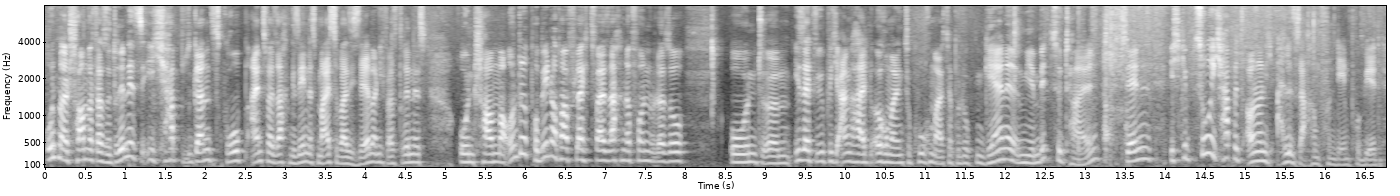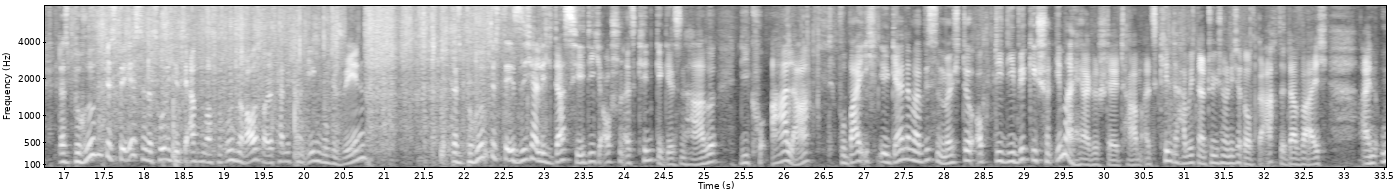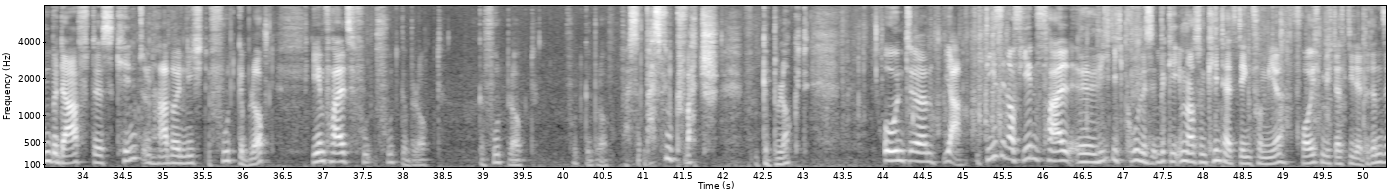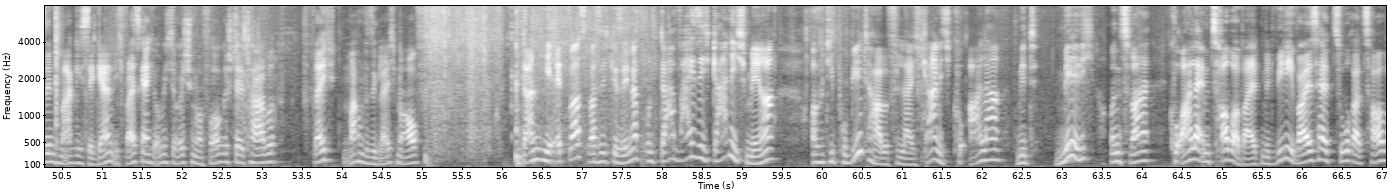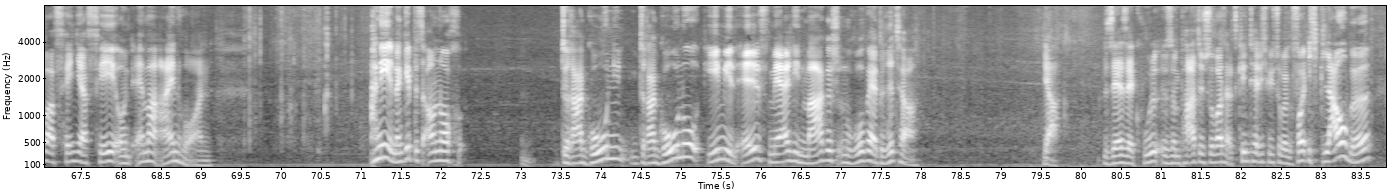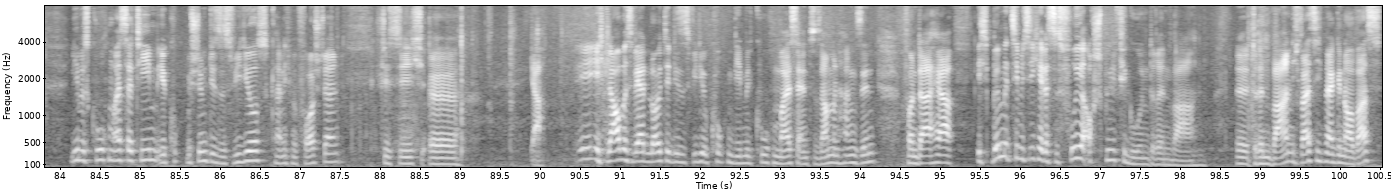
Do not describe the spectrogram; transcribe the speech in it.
und mal schauen, was da so drin ist. Ich habe ganz grob ein, zwei Sachen gesehen. Das meiste weiß ich selber nicht, was drin ist. Und schauen mal und probieren auch mal vielleicht zwei Sachen davon oder so. Und ähm, ihr seid wie üblich angehalten, eure Meinung zu Kuchenmeisterprodukten gerne mir mitzuteilen. Denn ich gebe zu, ich habe jetzt auch noch nicht alle Sachen von dem probiert. Das berühmteste ist, und das hole ich jetzt hier einfach mal von unten raus, weil das hatte ich schon irgendwo gesehen. Das berühmteste ist sicherlich das hier, die ich auch schon als Kind gegessen habe, die Koala. Wobei ich gerne mal wissen möchte, ob die die wirklich schon immer hergestellt haben. Als Kind habe ich natürlich noch nicht darauf geachtet. Da war ich ein unbedarftes Kind und habe nicht Food geblockt. Jedenfalls Food, Food geblockt. Gefoodblockt. Food geblockt. Was, was für ein Quatsch. Geblockt. Und ähm, ja, die sind auf jeden Fall äh, richtig cool. Das ist wirklich immer noch so ein Kindheitsding von mir. Freue ich mich, dass die da drin sind. Mag ich sehr gern. Ich weiß gar nicht, ob ich sie euch schon mal vorgestellt habe. Vielleicht machen wir sie gleich mal auf. Dann hier etwas, was ich gesehen habe. Und da weiß ich gar nicht mehr, ob ich die probiert habe. Vielleicht gar nicht. Koala mit Milch. Und zwar Koala im Zauberwald mit Willi Weisheit, Zora Zauber, Fenja Fee und Emma Einhorn. Ach nee, und dann gibt es auch noch Dragoni, Dragono, Emil Elf, Merlin Magisch und Robert Ritter. Ja, sehr, sehr cool. Sympathisch sowas. Als Kind hätte ich mich darüber gefreut. Ich glaube, liebes Kuchenmeister-Team, ihr guckt bestimmt dieses Videos, kann ich mir vorstellen. Schließlich, äh, ja, ich glaube, es werden Leute dieses Video gucken, die mit Kuchenmeister im Zusammenhang sind. Von daher, ich bin mir ziemlich sicher, dass es früher auch Spielfiguren drin waren. Äh, drin waren. Ich weiß nicht mehr genau was.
